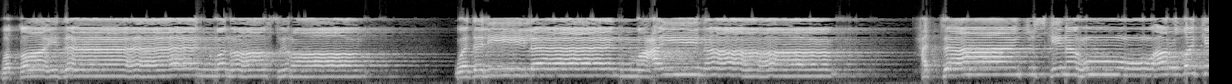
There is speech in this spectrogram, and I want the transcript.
وقائدا وناصرا ودليلا وعينا حتى تسكنه أرضك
